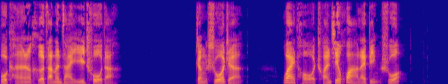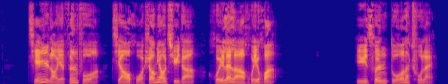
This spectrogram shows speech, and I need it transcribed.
不肯和咱们在一处的。正说着，外头传进话来禀说：“前日老爷吩咐瞧火烧庙去的回来了。”回话，雨村夺了出来。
